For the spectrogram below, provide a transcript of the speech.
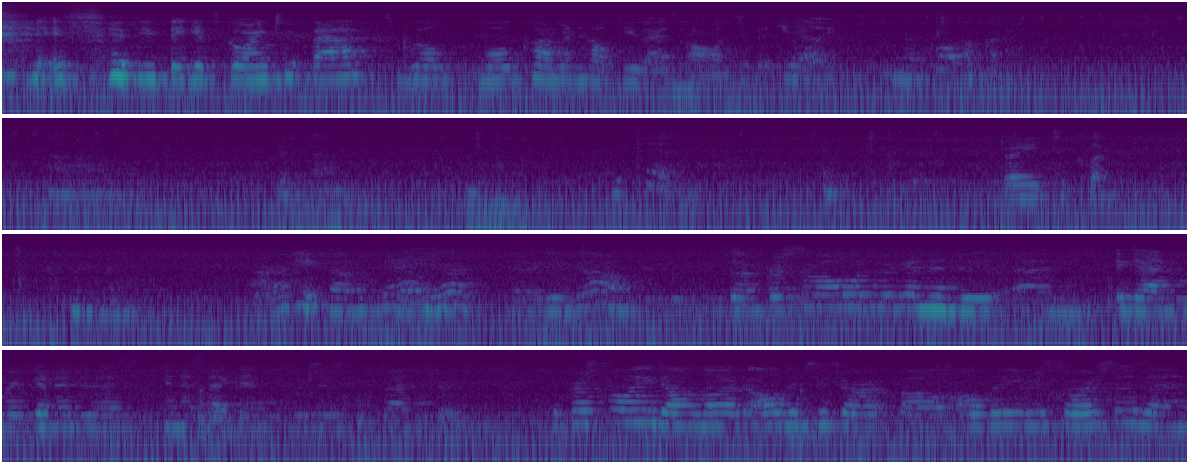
if if you think it's going too fast. We'll we'll come and help you guys all Yeah, individually. no problem. Okay. Um, Good done. we did. Do I need to click? All right. Okay, yeah, there you go. So first of all, what we're gonna do, and again, we're gonna do this in a second, we'll just run through. So first of all, you download all the tutor, all, the resources and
